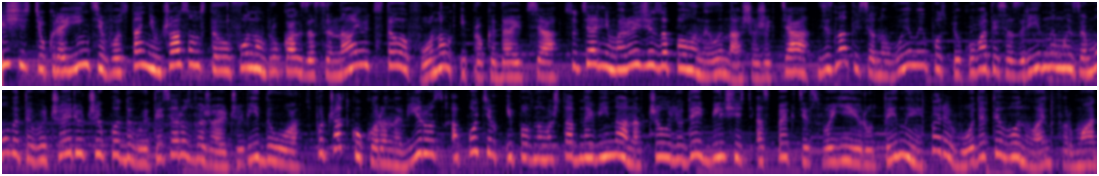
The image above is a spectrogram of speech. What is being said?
Більшість українців останнім часом з телефоном в руках засинають, з телефоном і прокидаються. Соціальні мережі заполонили наше життя. Дізнатися новини, поспілкуватися з рідними, замовити вечерю чи подивитися розважаюче відео. Спочатку коронавірус, а потім і повномасштабна війна навчили людей більшість аспектів своєї рутини переводити в онлайн формат.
